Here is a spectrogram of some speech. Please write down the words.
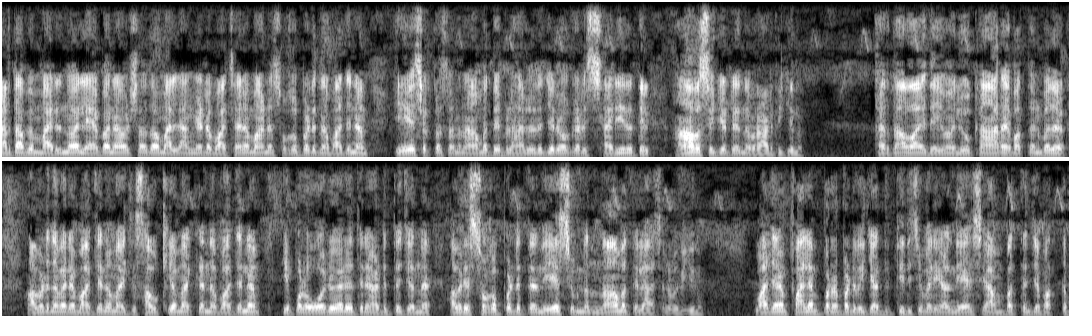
കർത്താവ് മരുന്നോ ലേപനൌഷധമോ അല്ല അങ്ങയുടെ വചനമാണ് സുഖപ്പെടുന്ന വചനം. യേശുക്രിസ്തുവിന്റെ നാമത്തിൽ അലർജി രോഗിയുടെ ശരീരത്തിൽ ആവശ്യിക്കട്ടെ എന്ന് പ്രാർത്ഥിക്കുന്നു. കർത്താവായ ദൈവം ലൂക്ക ആറ് പത്തൊൻപത് അവിടുന്ന് അവരെ വചനം അയച്ച് സൗഖ്യമാക്കുന്ന വചനം ഇപ്പോൾ ഓരോരുത്തരും അടുത്ത് ചെന്ന് അവരെ സുഖപ്പെടുത്തുന്ന യേശുവിന്റെ നാമത്തിൽ ആശീർവദിക്കുന്നു. വചനം ഫലം പുറപ്പെടുവിക്കാതെ തിരിച്ചു വരികയാണ്. യേശു അമ്പത്തഞ്ച് പത്ത്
